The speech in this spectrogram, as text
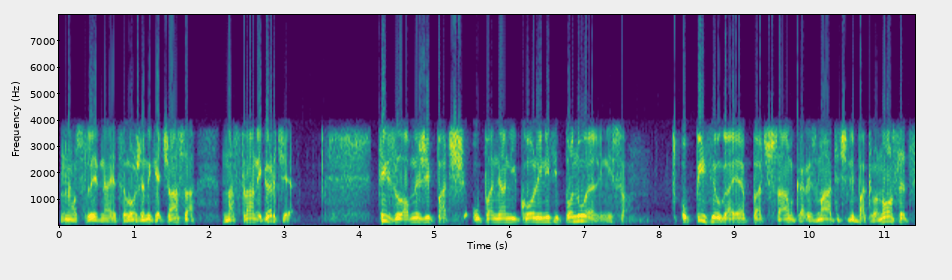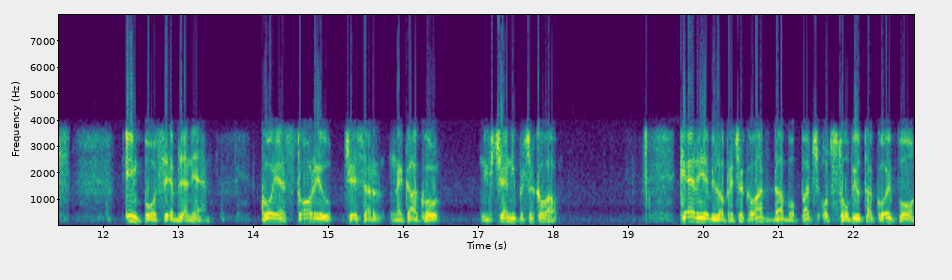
no, slednja je celo že nekaj časa na strani Grčije. Ti zlobneži pač upanja nikoli niti ponujali niso. Upihnil ga je pač sam karizmatični baklonosec in posebljanje, ko je storil, česar nekako nihče ni pričakoval. Ker je bilo pričakovati, da bo pač odstopil takoj po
